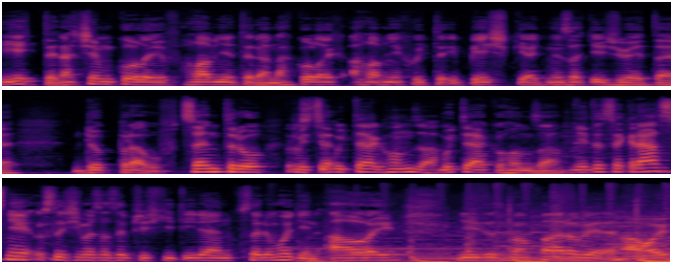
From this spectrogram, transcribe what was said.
jeďte na čemkoliv, hlavně teda na kolech a hlavně choďte i pěšky, ať nezatěžujete dopravu v centru. Prostě se... buďte jak Honza. Buďte jako Honza. Mějte se krásně, uslyšíme zase příští týden v 7 hodin. Ahoj. Mějte se fanfárově. Ahoj.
